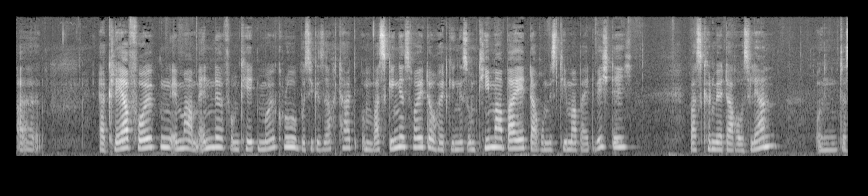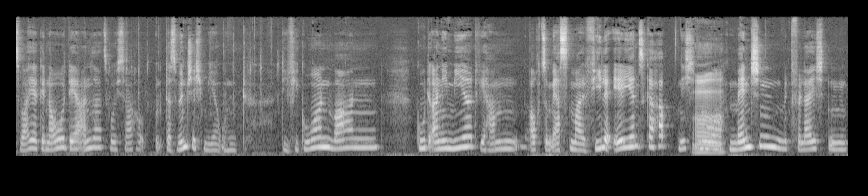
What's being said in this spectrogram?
äh, Erklärfolgen immer am Ende von Kate Mulgrew, wo sie gesagt hat, um was ging es heute? Heute ging es um Teamarbeit, darum ist Teamarbeit wichtig. Was können wir daraus lernen? Und das war ja genau der Ansatz, wo ich sage, das wünsche ich mir. Und die Figuren waren gut animiert. Wir haben auch zum ersten Mal viele Aliens gehabt, nicht mhm. nur Menschen mit vielleicht ein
